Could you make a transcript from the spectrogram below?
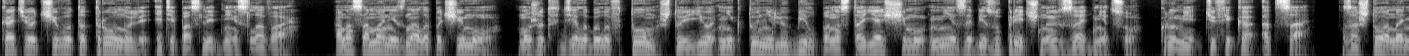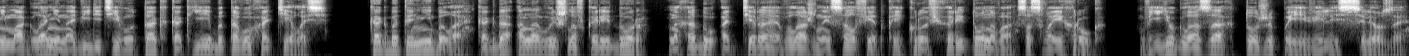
Катю от чего-то тронули эти последние слова. Она сама не знала почему, может, дело было в том, что ее никто не любил по-настоящему не за безупречную задницу, кроме тюфика отца, за что она не могла ненавидеть его так, как ей бы того хотелось. Как бы то ни было, когда она вышла в коридор, на ходу оттирая влажной салфеткой кровь Харитонова со своих рук, в ее глазах тоже появились слезы.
